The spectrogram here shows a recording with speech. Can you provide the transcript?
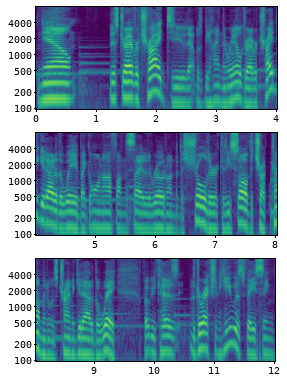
Now, this driver tried to, that was behind the rail driver, tried to get out of the way by going off on the side of the road onto the shoulder because he saw the truck coming and was trying to get out of the way. But because the direction he was facing,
